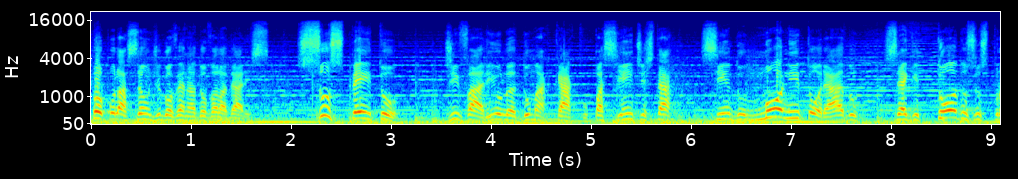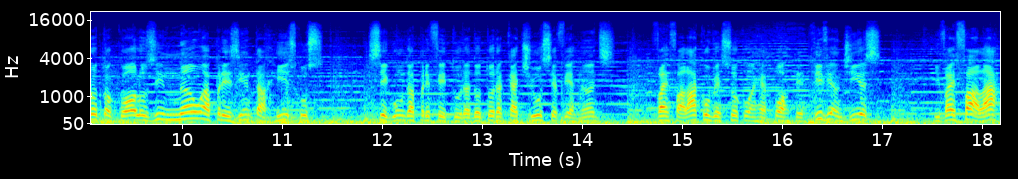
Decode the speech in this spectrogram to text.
População de Governador Valadares. Suspeito de varíola do macaco. O paciente está sendo monitorado, segue todos os protocolos e não apresenta riscos, segundo a prefeitura. A doutora Catiúcia Fernandes vai falar, conversou com a repórter Vivian Dias e vai falar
